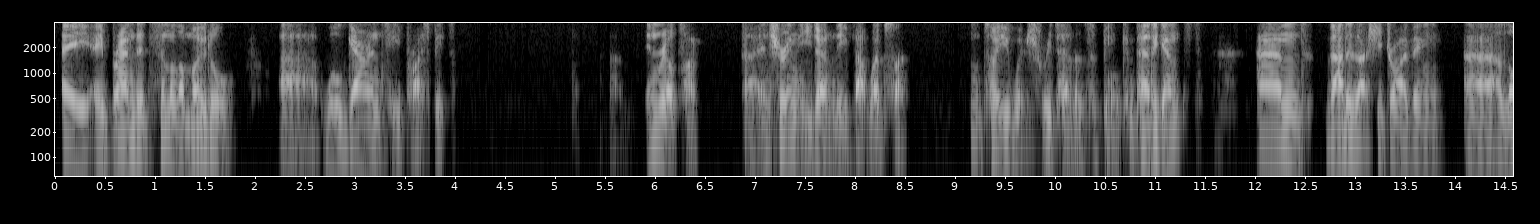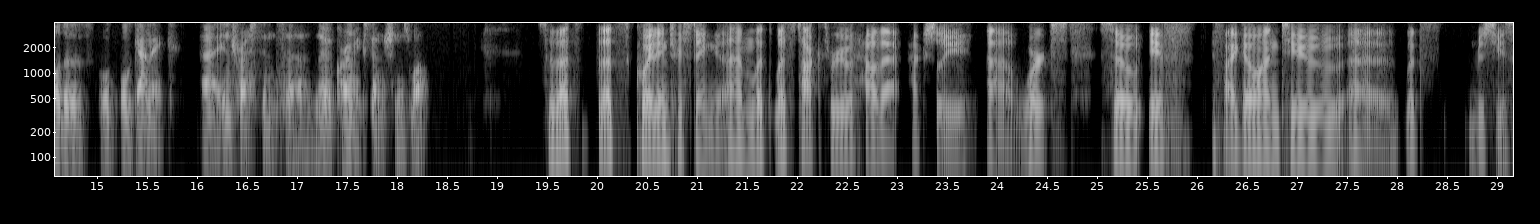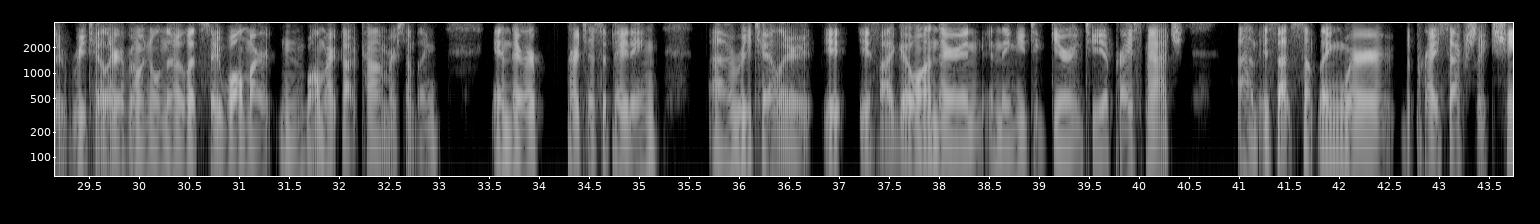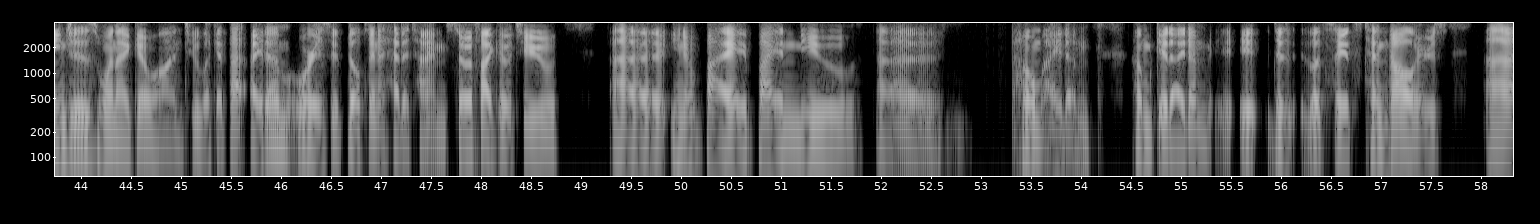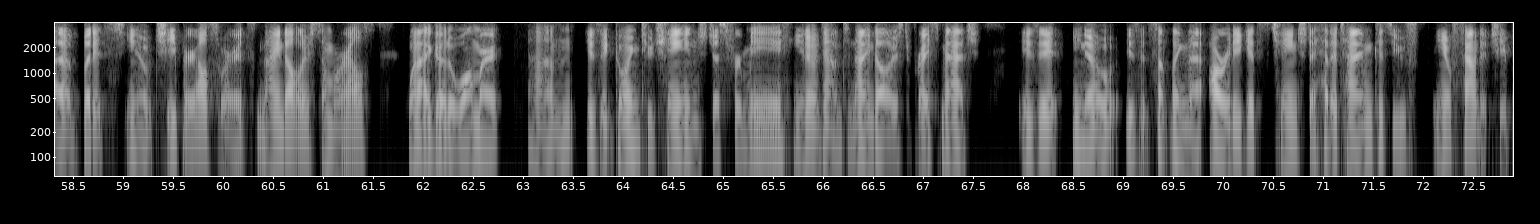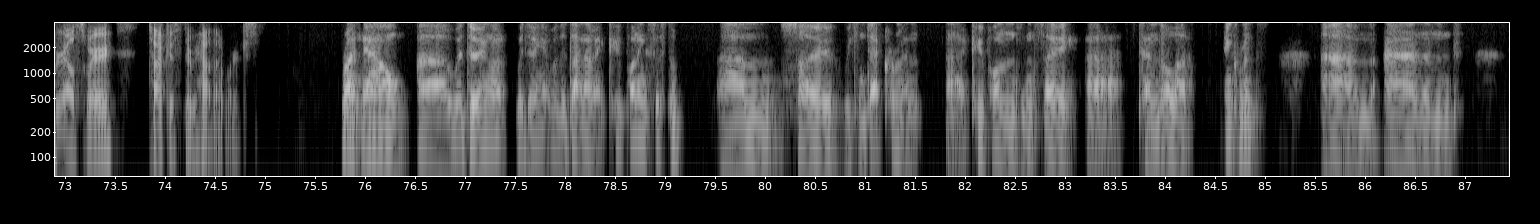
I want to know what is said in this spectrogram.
a, a branded similar modal uh, will guarantee price beat. Um, in real time, uh, ensuring that you don't leave that website. It'll tell you which retailers have been compared against. And that is actually driving uh, a lot of organic uh, interest into the Chrome extension as well. So that's that's quite interesting. Um, let let's talk through how that actually uh, works. So if if I go on to uh, let's just use a retailer everyone will know. Let's say Walmart and Walmart.com or something, and they're participating uh, retailer. It, if I go on there and and they need to guarantee a price match, um, is that something where the price actually changes when I go on to look at that item, or is it built in ahead of time? So if I go to, uh, you know, buy buy a new uh, home item, home good item, it, it does. Let's say it's ten dollars, uh, but it's you know cheaper elsewhere. It's nine dollars somewhere else. When I go to Walmart, um, is it going to change just for me? You know, down to nine dollars to price match is it you know is it something that already gets changed ahead of time because you've you know found it cheaper elsewhere talk us through how that works right now uh, we're doing a, we're doing it with a dynamic couponing system um, so we can decrement uh, coupons and say uh, $10 increments um, and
